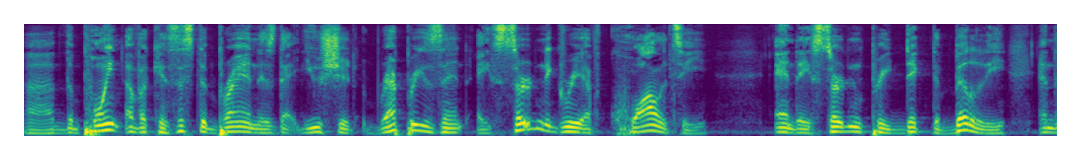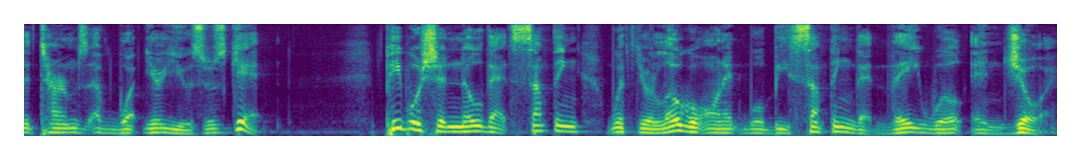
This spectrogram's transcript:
Uh, the point of a consistent brand is that you should represent a certain degree of quality and a certain predictability in the terms of what your users get. People should know that something with your logo on it will be something that they will enjoy.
